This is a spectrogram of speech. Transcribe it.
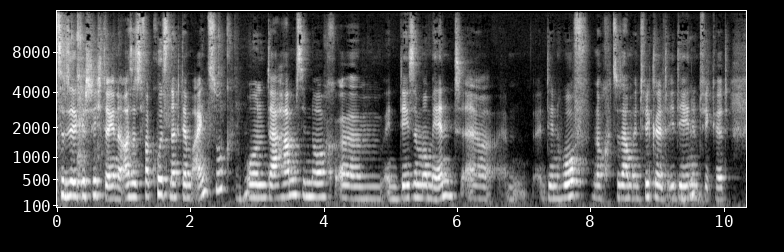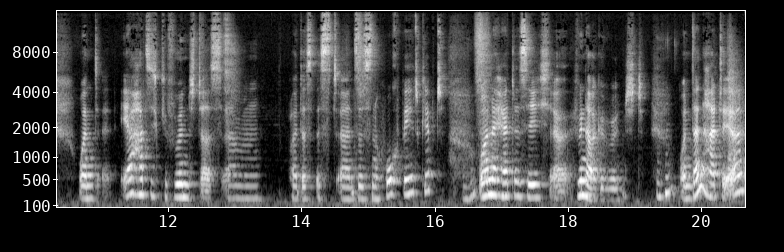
zu der Geschichte, genau. Also es war kurz nach dem Einzug mhm. und da haben sie noch ähm, in diesem Moment äh, den Hof noch zusammen entwickelt, Ideen mhm. entwickelt. Und er hat sich gewünscht, dass, ähm, das ist, äh, dass es ein Hochbeet gibt mhm. und er hätte sich äh, Hühner gewünscht. Mhm. Und dann hatte er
